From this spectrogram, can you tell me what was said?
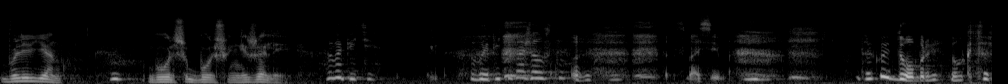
валерьянку. Больше, больше не жалей. Выпейте. Выпейте, пожалуйста. Спасибо. Такой добрый доктор.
